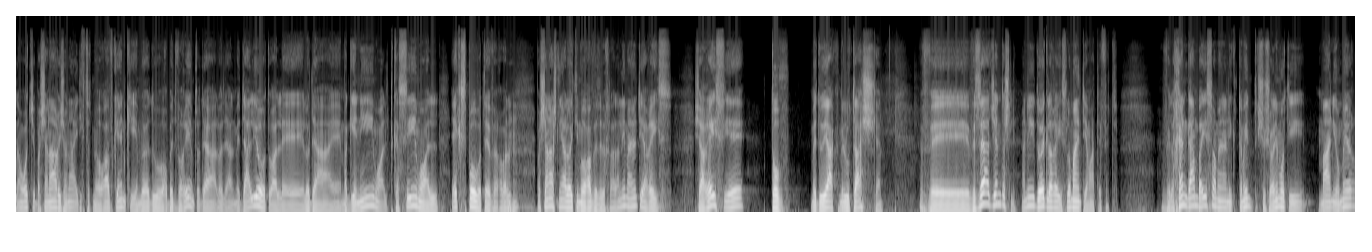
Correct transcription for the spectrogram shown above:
למרות שבשנה הראשונה הייתי קצת מעורב, כן, כי הם לא ידעו הרבה דברים, אתה יודע, לא יודע, על מדליות, או על, אה, לא יודע, אה, מגנים, או על טקסים, או על אקספו, ווטאבר, אבל mm-hmm. בשנה השנייה לא הייתי מעורב בזה בכלל. אני מעניין אותי הרייס, שהרייס יהיה טוב. מדויק, מלוטש. כן. ו... וזה האג'נדה שלי. אני דואג לרייס, לא מעניין אותי המעטפת. ולכן גם בישראמן, אני תמיד, כששואלים אותי מה אני אומר,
